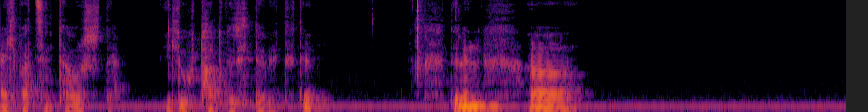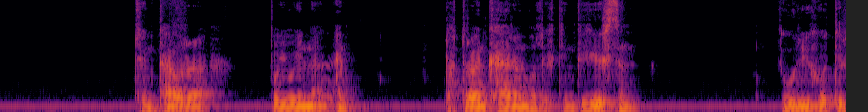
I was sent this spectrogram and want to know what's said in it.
альфа центавр шүү дээ. Илүү их тод гэрэлтэй байдаг тийм. Тэр энэ центавр буюу энэ дотроо энэ карен бол их тийм гэгэрсэн өөрийнхөө тэр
